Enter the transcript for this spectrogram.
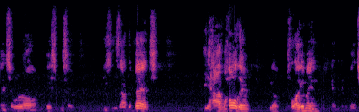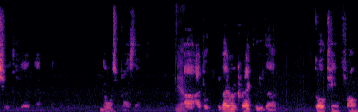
and so we're all basically saying he's on the bench. You have a hole there, you know, plug him in, and eventually he did, and, and no one surprised that. Yeah. Uh, I believe, if I remember correctly, the goal came from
